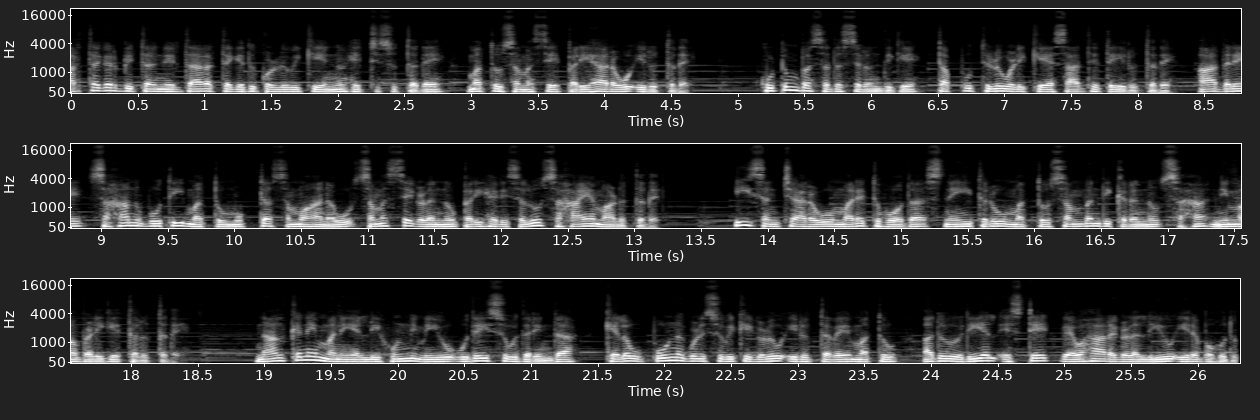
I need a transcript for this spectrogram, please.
ಅರ್ಥಗರ್ಭಿತ ನಿರ್ಧಾರ ತೆಗೆದುಕೊಳ್ಳುವಿಕೆಯನ್ನು ಹೆಚ್ಚಿಸುತ್ತದೆ ಮತ್ತು ಸಮಸ್ಯೆ ಪರಿಹಾರವೂ ಇರುತ್ತದೆ. ಕುಟುಂಬ ಸದಸ್ಯರೊಂದಿಗೆ ತಪ್ಪು ತಿಳುವಳಿಕೆಯ ಸಾಧ್ಯತೆ ಇರುತ್ತದೆ. ಆದರೆ, ಸಹಾನುಭೂತಿ ಮತ್ತು ಮುಕ್ತ ಸಂವಹನವು ಸಮಸ್ಯೆಗಳನ್ನು ಪರಿಹರಿಸಲು ಸಹಾಯ ಮಾಡುತ್ತದೆ. ಈ ಸಂಚಾರವು ಮರೆತು ಹೋದ ಸ್ನೇಹಿತರು ಮತ್ತು ಸಂಬಂಧಿಕರನ್ನು ಸಹ ನಿಮ್ಮ ಬಳಿಗೆ ತರುತ್ತದೆ. ನಾಲ್ಕನೇ ಮನೆಯಲ್ಲಿ ಹುಣ್ಣಿಮೆಯು ಉದಯಿಸುವುದರಿಂದ ಕೆಲವು ಪೂರ್ಣಗೊಳಿಸುವಿಕೆಗಳು ಇರುತ್ತವೆ ಮತ್ತು ಅದು ರಿಯಲ್ ಎಸ್ಟೇಟ್ ವ್ಯವಹಾರಗಳಲ್ಲಿಯೂ ಇರಬಹುದು.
